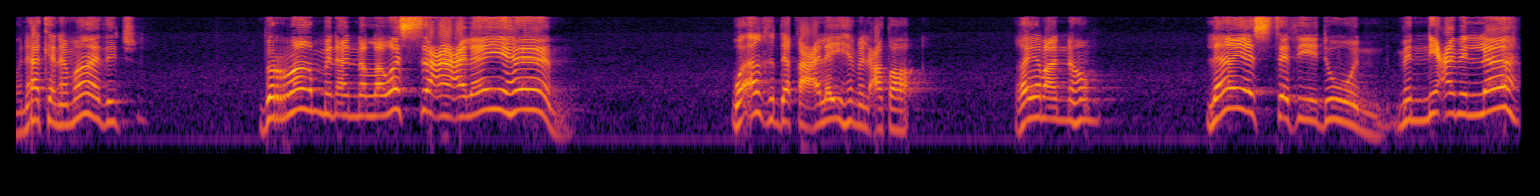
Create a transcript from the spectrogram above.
هناك نماذج بالرغم من أن الله وسع عليهم وأغدق عليهم العطاء غير أنهم لا يستفيدون من نعم الله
